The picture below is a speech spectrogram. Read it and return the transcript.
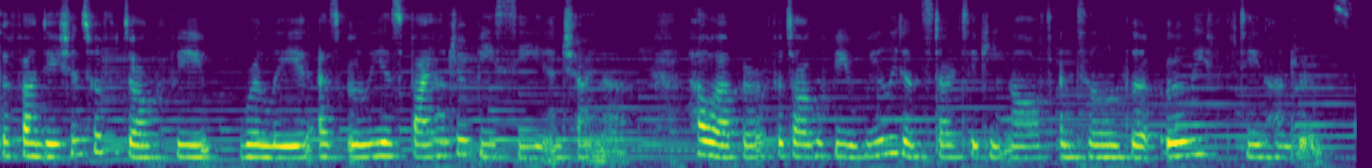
the foundations for photography were laid as early as 500 BC in China. However, photography really didn't start taking off until the early 1500s.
